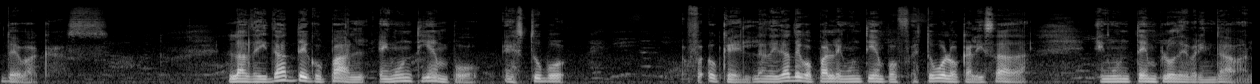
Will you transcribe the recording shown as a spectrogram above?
de vacas. La deidad de Gopal en un tiempo estuvo ok, la deidad de Gopal en un tiempo estuvo localizada en un templo de Brindavan.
